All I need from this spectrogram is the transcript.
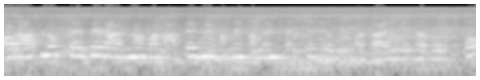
और आप लोग कैसे राजमा बनाते हैं, हमें कमेंट करके ज़रूर बताइएगा दोस्तों।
